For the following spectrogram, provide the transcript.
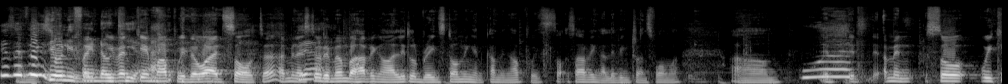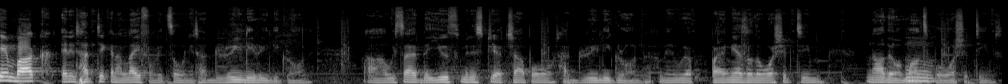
These are And things you only even, find out even here. came up with the word salt. huh? I mean, I still remember having our little brainstorming and coming up with having a living transformer. Um, What? it- I mean, so we came back and it had taken a life of its own. It had really, really grown. Uh, we started the youth ministry at Chapel. It had really grown. I mean, we were pioneers of the worship team. Now there were multiple worship teams.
